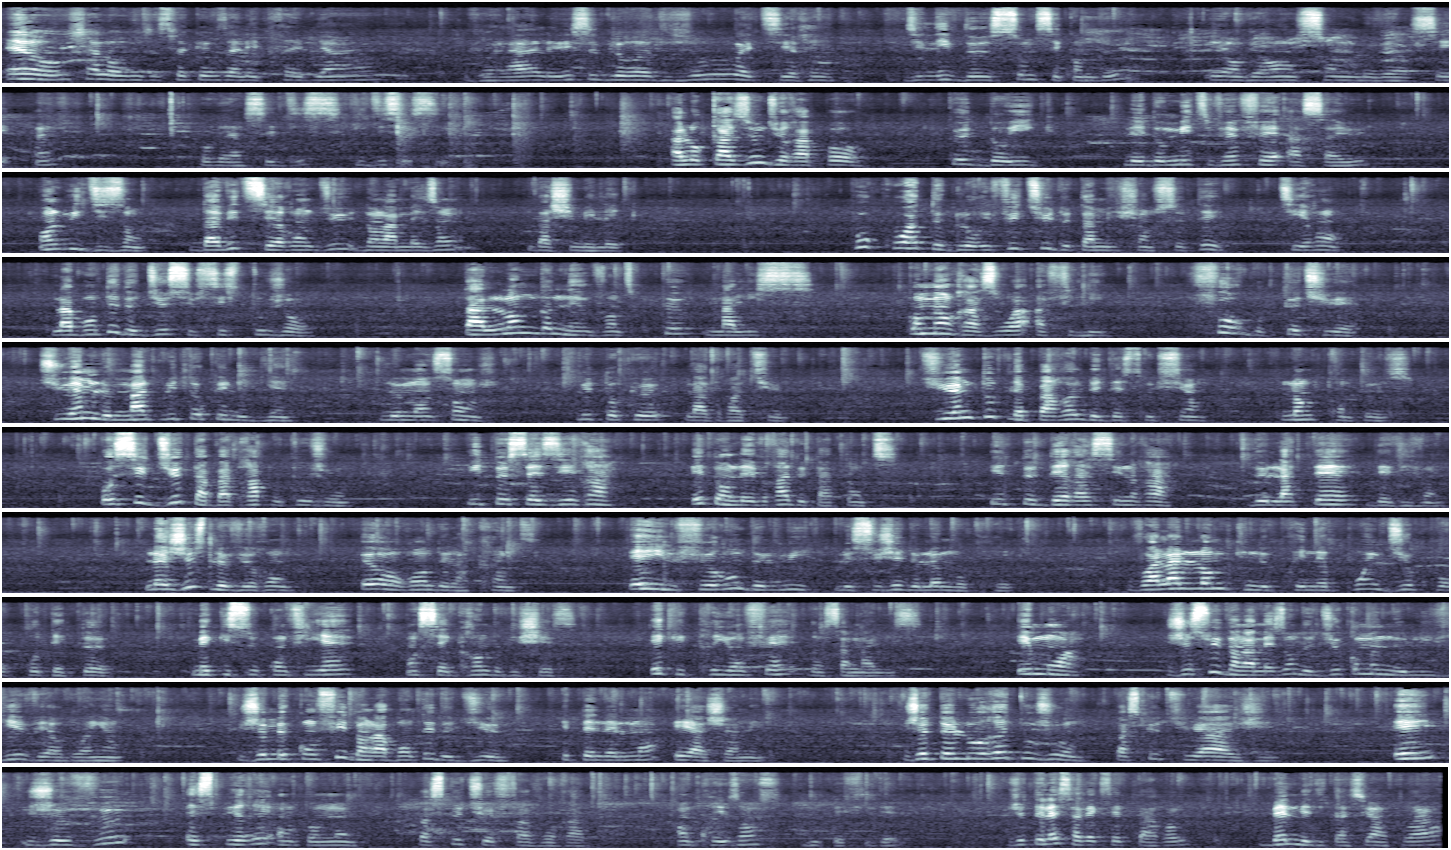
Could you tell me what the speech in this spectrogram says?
Hello, shalom, j'espère que vous allez très bien. Voilà, le whistleblower du jour est tiré du livre de Somme 52 et on verra ensemble le verset 1 au verset 10 qui dit ceci. À l'occasion du rapport que Doïg, l'édomite, vient faire à Saül, en lui disant, David s'est rendu dans la maison d'Achimélec. Pourquoi te glorifies-tu de ta méchanceté, tyran? La bonté de Dieu subsiste toujours. Ta langue n'invente que malice, comme un rasoir affilé, fourbe que tu es. Tu aimes le mal plutôt que le bien, le mensonge plutôt que la droiture. Tu aimes toutes les paroles de destruction, langue trompeuse. Aussi Dieu t'abattra pour toujours. Il te saisira et t'enlèvera de ta tente. Il te déracinera de la terre des vivants. Les justes le verront, eux auront de la crainte, et ils feront de lui le sujet de leur moquerie. Voilà l'homme qui ne prenait point Dieu pour protecteur, mais qui se confiait en ses grandes richesses et qui triomphait dans sa malice. Et moi, je suis dans la maison de Dieu comme un olivier verdoyant. Je me confie dans la bonté de Dieu, éternellement et à jamais. Je te louerai toujours parce que tu as agi. Et je veux espérer en ton nom parce que tu es favorable en présence de tes fidèles. Je te laisse avec cette parole. Belle méditation à toi.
